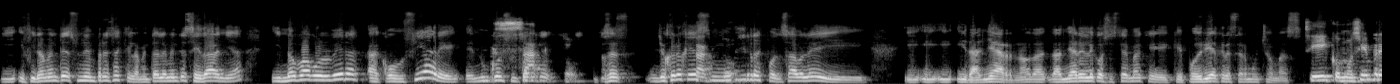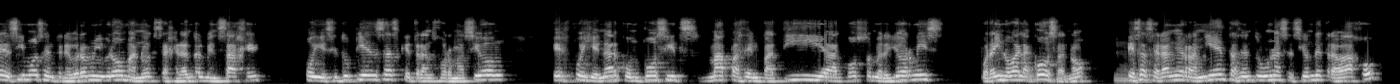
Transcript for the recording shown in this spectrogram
y, finalmente es una empresa que lamentablemente se daña y no va a volver a, confiar en, un consultor. entonces, yo creo que es muy irresponsable y, dañar, ¿no? dañar el ecosistema que, que, podría crecer mucho más. Sí, como siempre decimos entre broma y broma, ¿no? Exagerando el mensaje. Oye, si tú piensas que transformación es pues llenar composites, mapas de empatía, customer journeys, por ahí no va la cosa, ¿no? Mm. Esas serán herramientas dentro de una sesión de trabajo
